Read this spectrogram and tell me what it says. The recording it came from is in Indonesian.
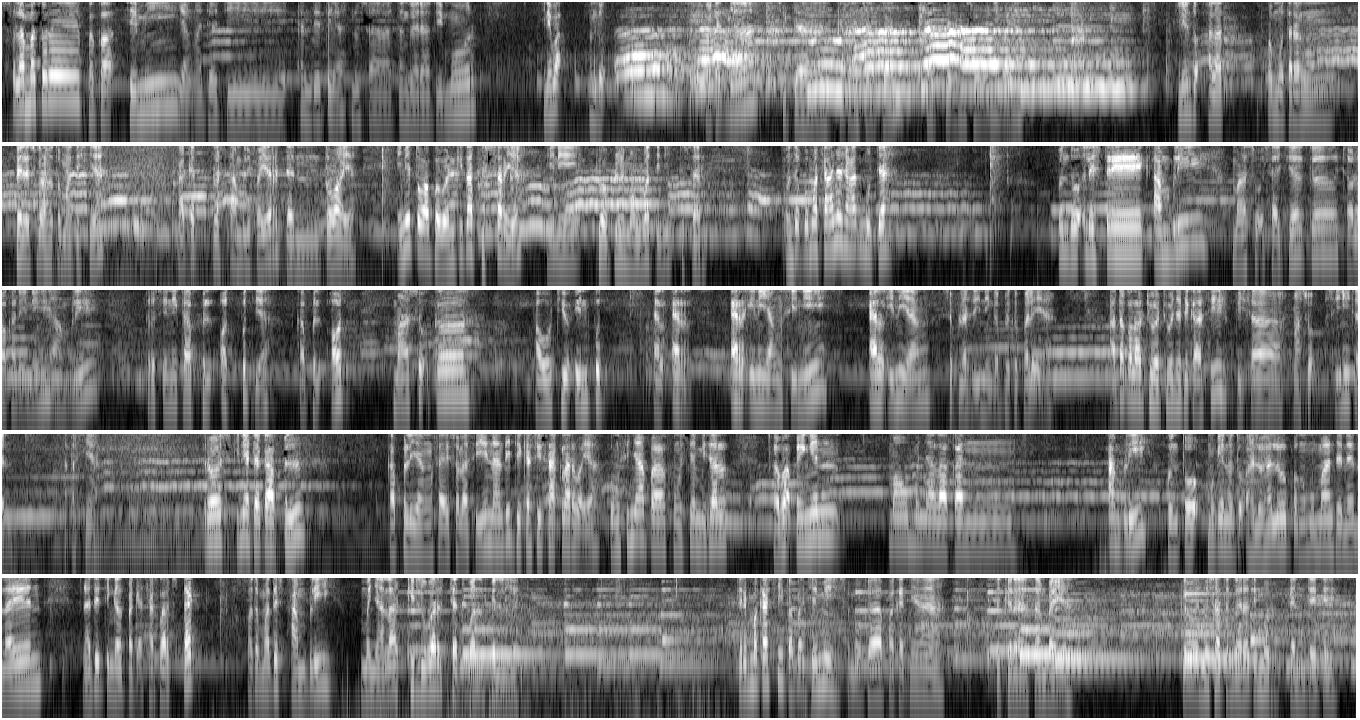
Selamat sore Bapak Jemi yang ada di NTT ya, Nusa Tenggara Timur. Ini Pak, untuk paketnya sudah kita siapkan. Siap kirim sore ini Pak ya. Ini untuk alat pemutaran bel sekolah otomatisnya. Paket plus amplifier dan toa ya. Ini toa bawaan kita besar ya. Ini 25 watt ini besar. Untuk pemasangannya sangat mudah untuk listrik ampli masuk saja ke colokan ini ampli. Terus ini kabel output ya, kabel out masuk ke audio input LR. R ini yang sini, L ini yang sebelah sini, nggak boleh kebalik ya. Atau kalau dua-duanya dikasih bisa masuk sini dan atasnya. Terus ini ada kabel kabel yang saya isolasi ini nanti dikasih saklar pak ya. Fungsinya apa? Fungsinya misal bapak pengen mau menyalakan ampli untuk mungkin untuk halo-halo pengumuman dan lain-lain nanti tinggal pakai saklar cetek otomatis ampli menyala di luar jadwal bel ya. Terima kasih bapak Jemi semoga paketnya segera sampai ya. Ke Nusa Tenggara Timur NTT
